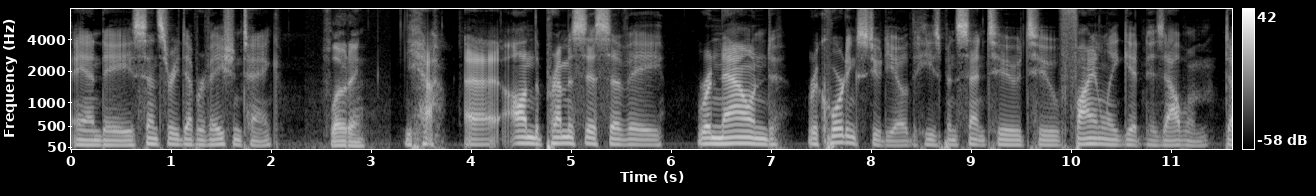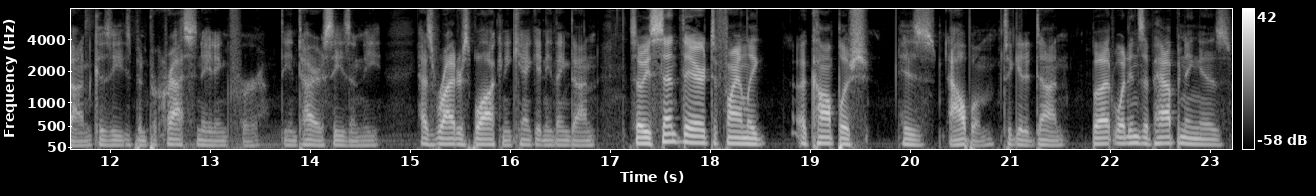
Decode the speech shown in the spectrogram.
and a sensory deprivation tank. Floating. yeah. Uh, on the premises of a renowned recording studio that he's been sent to to finally get his album done because he's been procrastinating for the entire season. He has writer's block and he can't get anything done so he's sent there to finally accomplish his album to get it done. But what ends up happening is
